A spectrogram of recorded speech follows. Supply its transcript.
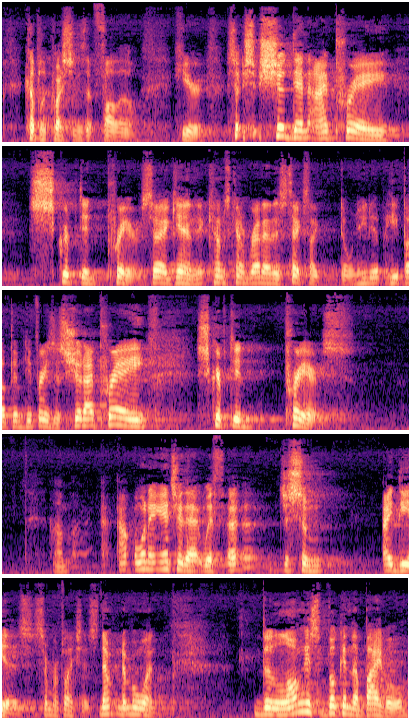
A couple of questions that follow here. So, should then I pray scripted prayers? So, again, it comes kind of right out of this text like, don't heap up empty phrases. Should I pray scripted prayers? Um, I, I want to answer that with uh, just some ideas, some reflections. No, number one, the longest book in the Bible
